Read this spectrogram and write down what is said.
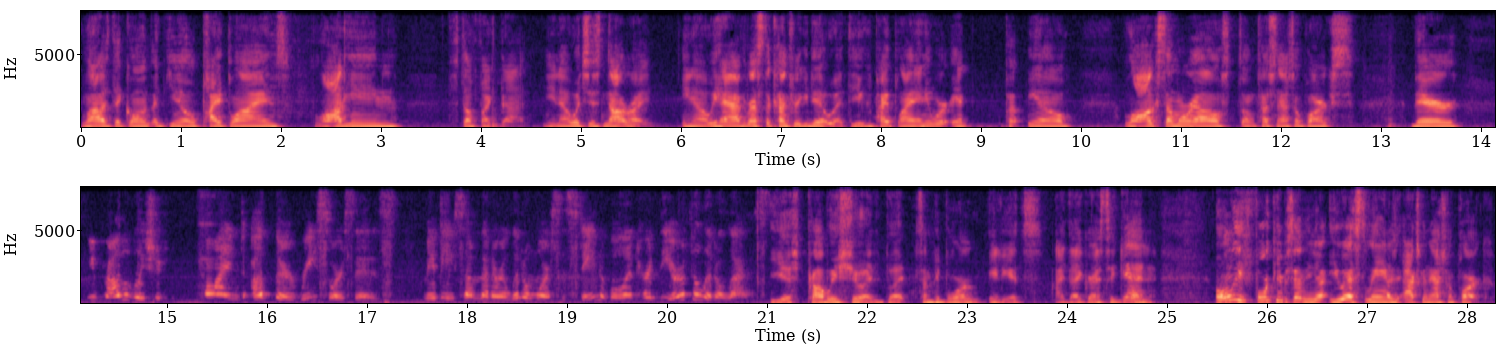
A lot of like going like you know pipelines, logging, stuff like that. You know, which is not right. You know, we have the rest of the country you can do it with. You can pipeline anywhere, you know, log somewhere else. Don't touch national parks. They're. You probably should find other resources. Maybe some that are a little more sustainable and hurt the earth a little less. Yes, probably should, but some people are idiots. I digress again. Only 14% of the U.S. land is actually a national park.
